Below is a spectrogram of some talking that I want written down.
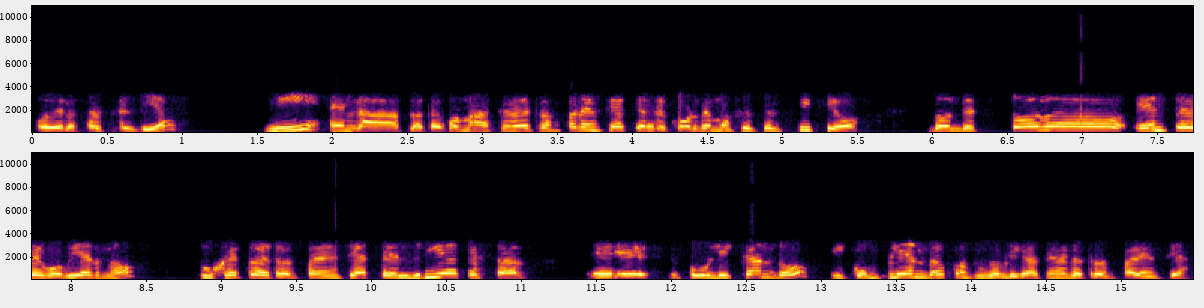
o de las alcaldías, ni en la Plataforma Nacional de Transparencia, que recordemos es el sitio donde todo ente de gobierno sujeto de transparencia tendría que estar eh, publicando y cumpliendo con sus obligaciones de transparencia.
